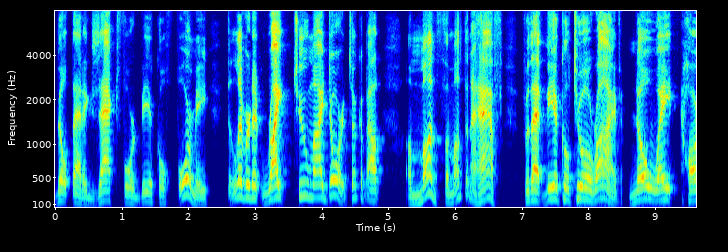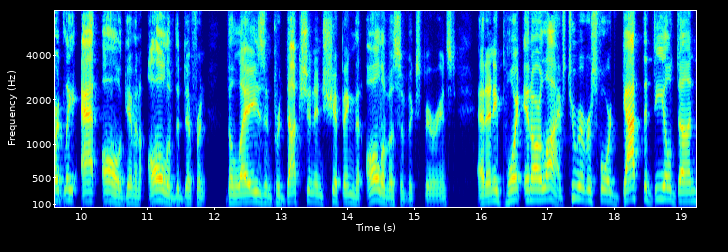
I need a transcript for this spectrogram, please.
built that exact Ford vehicle for me, delivered it right to my door. It took about a month, a month and a half for that vehicle to arrive. No wait, hardly at all, given all of the different delays in production and shipping that all of us have experienced at any point in our lives. Two Rivers Ford got the deal done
